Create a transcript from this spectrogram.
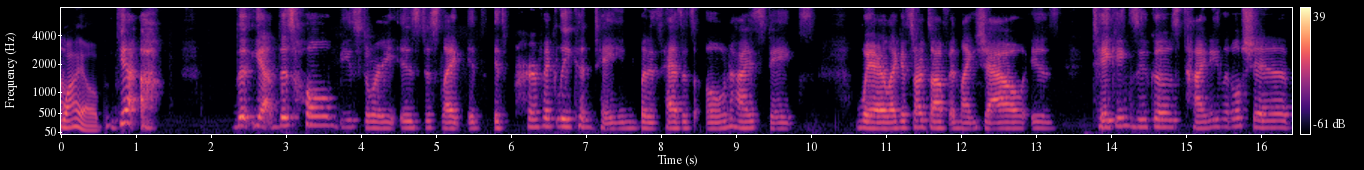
so wild. yeah ah, the yeah this whole b story is just like it's it's perfectly contained but it has its own high stakes where like it starts off and like zhao is taking zuko's tiny little ship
